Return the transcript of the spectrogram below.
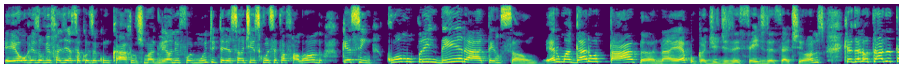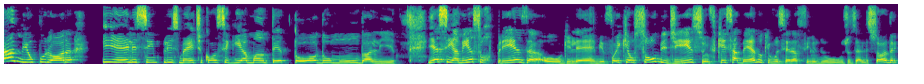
eu resolvi fazer essa coisa com o Carlos Magliano e foi muito interessante isso que você está falando, porque assim, como prender a atenção? Era uma garotada na época de 16, 17 anos, que a garotada tá a mil por hora e ele simplesmente conseguia manter todo mundo ali. E assim, a minha surpresa, o Guilherme, foi que eu soube disso, eu fiquei sabendo que você era filho do José Alexandre,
